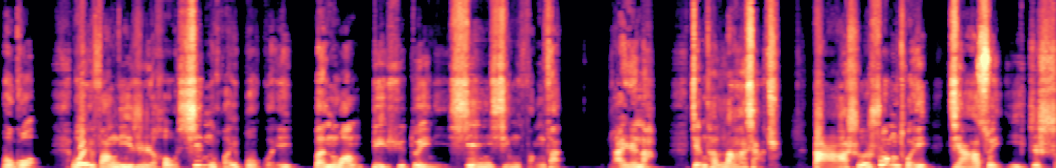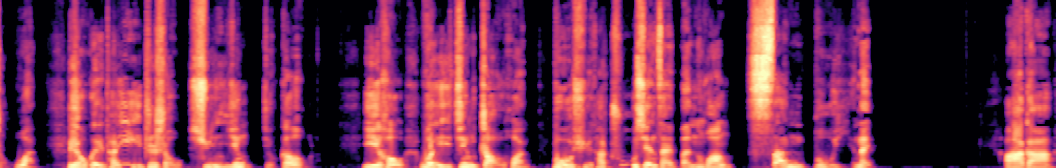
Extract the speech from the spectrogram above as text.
不过为防你日后心怀不轨，本王必须对你先行防范。来人呐，将他拉下去，打折双腿，夹碎一只手腕，留给他一只手驯鹰就够了。”以后未经召唤，不许他出现在本王三步以内。阿嘎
